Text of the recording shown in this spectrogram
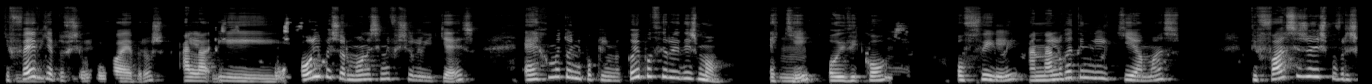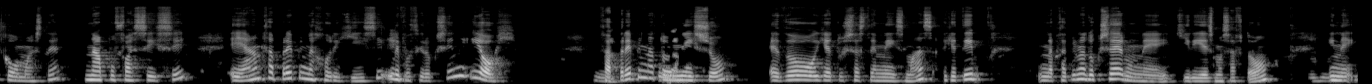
και φεύγει από το φυσιολογικό εύρος, αλλά οι υπόλοιπες ορμόνες είναι φυσιολογικές, έχουμε τον υποκλινικό υποθυροειδισμό. Εκεί ο ειδικός οφείλει, ανάλογα την ηλικία μας, τη φάση ζωής που βρισκόμαστε, να αποφασίσει εάν θα πρέπει να χορηγήσει λεβοθυροξίνη ή όχι. Θα ναι. πρέπει να τονίσω εδώ για τους ασθενείς μας, γιατί θα πρέπει να το ξέρουν οι κυρίες μας αυτό, είναι οι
